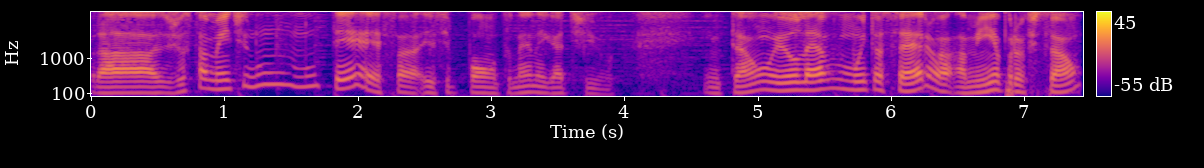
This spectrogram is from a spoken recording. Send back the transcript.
pra justamente não, não ter essa, esse ponto né, negativo. Então eu levo muito a sério a minha profissão,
